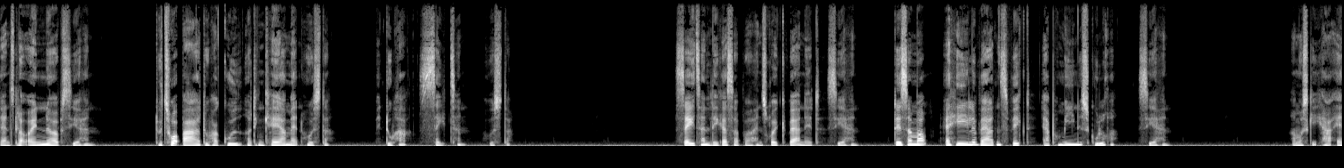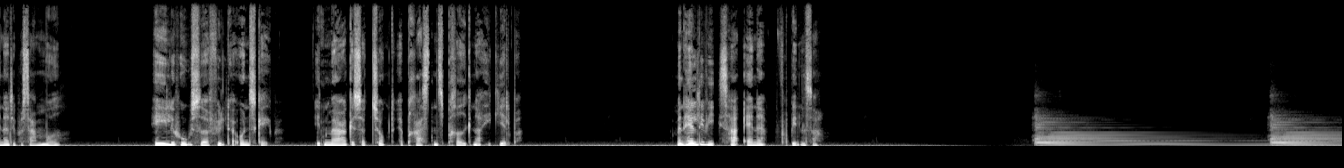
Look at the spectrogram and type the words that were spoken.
Da han slår øjnene op, siger han, du tror bare, du har Gud og din kære mand hos dig, men du har Satan hos dig. Satan ligger sig på hans ryg hver nat, siger han. Det er som om, at hele verdens vægt er på mine skuldre, siger han. Og måske har Anna det på samme måde. Hele huset er fyldt af ondskab. Et mørke så tungt, at præstens prædikner ikke hjælper. Men heldigvis har Anna forbindelser.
